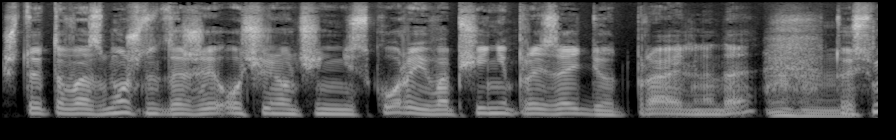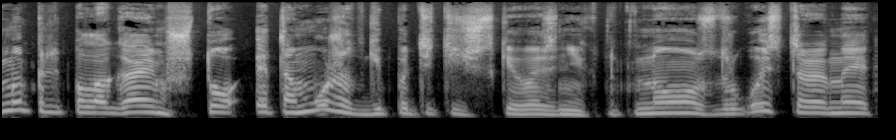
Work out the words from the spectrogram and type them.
что это, возможно, даже очень-очень не скоро и вообще не произойдет, правильно, да? Mm-hmm. То есть, мы предполагаем, что это может гипотетически возникнуть, но, с другой стороны,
